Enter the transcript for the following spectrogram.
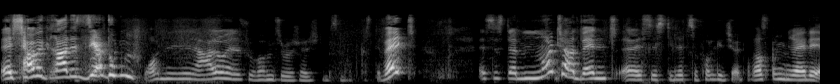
Ich habe gerade sehr dumm gesprochen. Hallo und herzlich willkommen zu wahrscheinlich dem Podcast der Welt. Es ist der neunte Advent. Äh, Es ist die letzte Folge, die ich heute rausbringen werde.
